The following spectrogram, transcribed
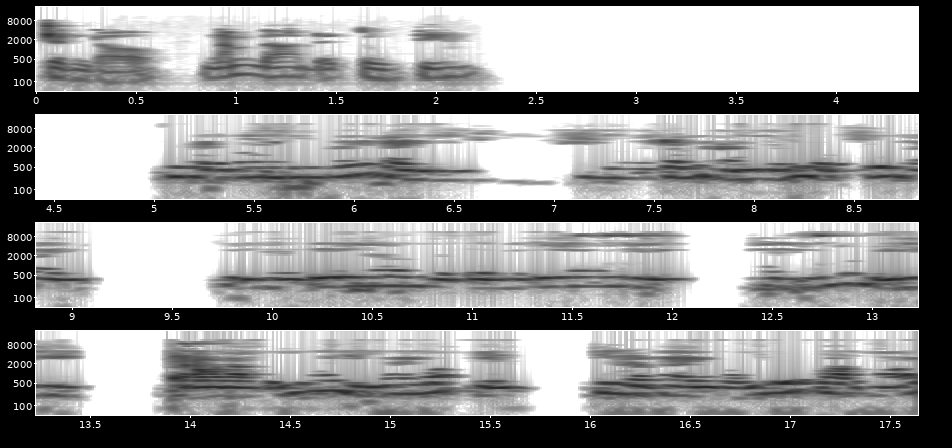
trình độ nắm đó để tu tiến. Ngày con thấy thầy trong hạnh dẫn luật của thầy thì thầy đi hơn rồi từ thầy đi hơn thì thầy không có bị gì đầu là cũng có gì gai góc vậy nhưng là thầy vẫn lúc qua hỏi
